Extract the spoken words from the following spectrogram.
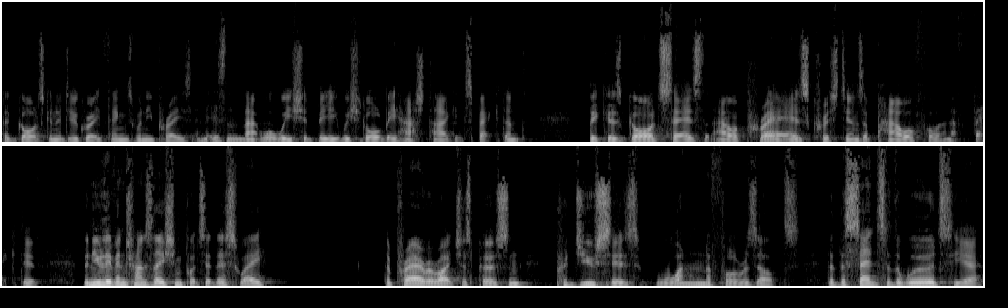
that God's going to do great things when he prays. And isn't that what we should be? We should all be hashtag expectant. Because God says that our prayers, Christians, are powerful and effective. The New Living Translation puts it this way The prayer of a righteous person produces wonderful results. That the sense of the words here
